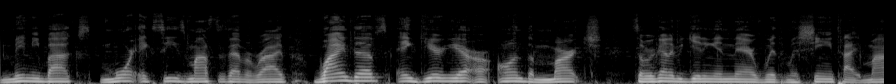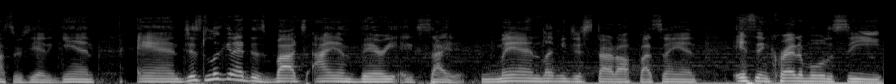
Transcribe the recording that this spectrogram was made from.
mini box. More Exceeds monsters have arrived. Windups and Gear Gear are on the march. So we're going to be getting in there with machine type monsters yet again. And just looking at this box, I am very excited. Man, let me just start off by saying it's incredible to see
